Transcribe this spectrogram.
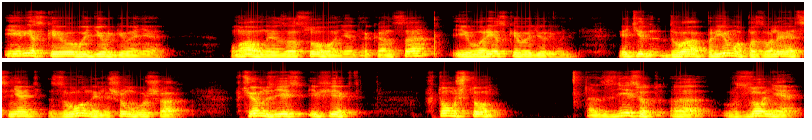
и резкое его выдергивание плавное засовывание до конца и его резкое выдергивание. Эти два приема позволяют снять звон или шум в ушах. В чем здесь эффект? В том, что здесь вот э, в зоне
